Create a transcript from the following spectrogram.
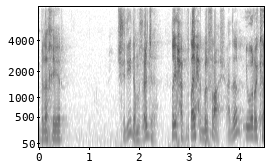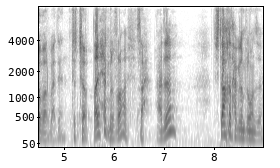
بالأخير شديدة مزعجة طيحك بطيحك بالفراش عدل؟ يو ريكفر بعدين تتشاف طيحك بالفراش. صح. عدل؟ إيش تاخذ حق الإنفلونزا؟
